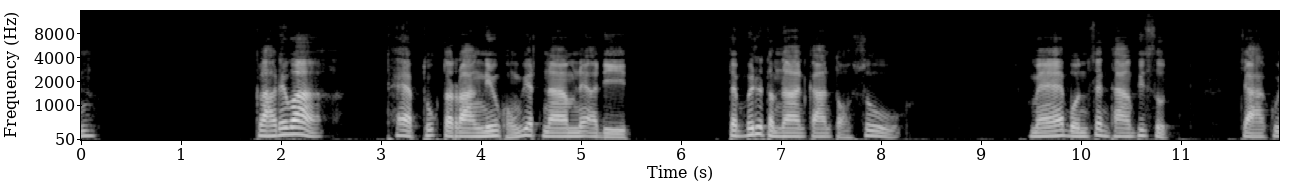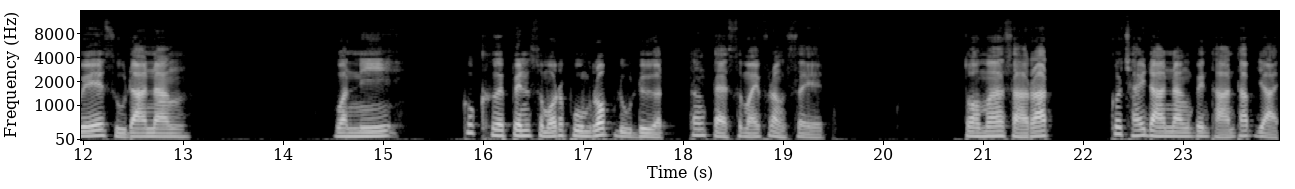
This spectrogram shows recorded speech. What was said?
นกล่าวได้ว่า แทบทุกตารางนิ้วของเวียดนามในอดีตเต็มไปด้วยตำนานการต่อสู้ แม้บนเส้นทางพิสุทธิ์จากเวสู่ดานัง วันนี้ก็เคยเป็นสมรภูมิรบดุเดือดตั้งแต่สมัยฝรั่งเศส ต่อมาสหรัฐก็ใช้ดานังเป็นฐานทัพใหญ่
